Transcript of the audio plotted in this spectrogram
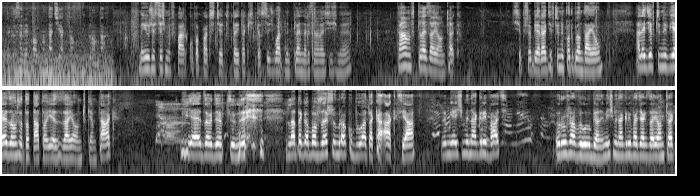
Tego sobie pooglądacie, jak to wygląda. My już jesteśmy w parku. Popatrzcie, tutaj taki dosyć ładny plener znaleźliśmy. Tam w tle zajączek się przebiera. Dziewczyny podglądają, ale dziewczyny wiedzą, że to tato jest zajączkiem, tak? Wiedzą dziewczyny. Dlatego, bo w zeszłym roku była taka akcja, że mieliśmy nagrywać różowy ulubiony. Mieliśmy nagrywać jak zajączek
